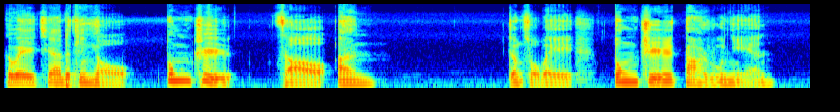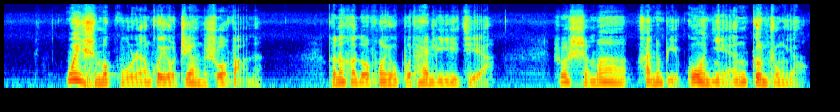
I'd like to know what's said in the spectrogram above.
各位亲爱的听友，冬至早安。正所谓冬至大如年，为什么古人会有这样的说法呢？可能很多朋友不太理解啊，说什么还能比过年更重要？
